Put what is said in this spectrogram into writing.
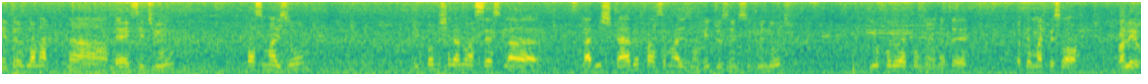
Entrando lá na, na BR-101, faço mais um. E quando chegar no acesso lá, lá de escada, faço mais um videozinho de 5 minutos. E o coro vai comendo. Até, até mais pessoal. Valeu!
